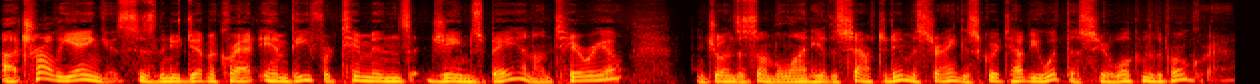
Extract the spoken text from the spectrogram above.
Uh, Charlie Angus is the new Democrat MP for Timmins, James Bay in Ontario, and joins us on the line here this afternoon. Mr. Angus, great to have you with us here. Welcome to the program.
